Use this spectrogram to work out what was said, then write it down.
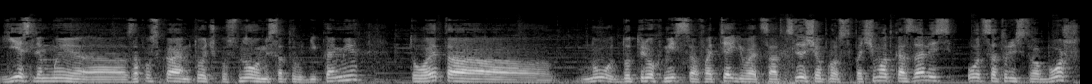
Если мы э, запускаем точку с новыми сотрудниками, то это ну, до трех месяцев оттягивается. Следующий вопрос. Почему отказались от сотрудничества Bosch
